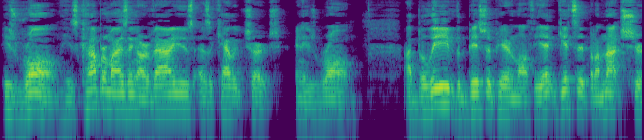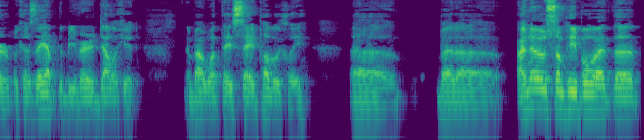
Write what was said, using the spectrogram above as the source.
He's wrong. He's compromising our values as a Catholic church, and he's wrong. I believe the bishop here in Lafayette gets it, but I'm not sure because they have to be very delicate about what they say publicly. Uh, but uh, I know some people at the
